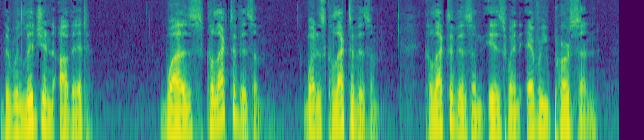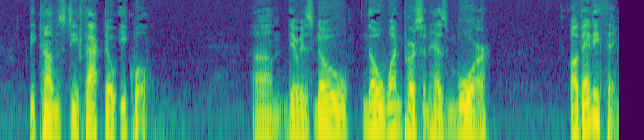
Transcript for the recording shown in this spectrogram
the religion of it was collectivism. What is collectivism? Collectivism is when every person becomes de facto equal. Um, there is no no one person has more of anything,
